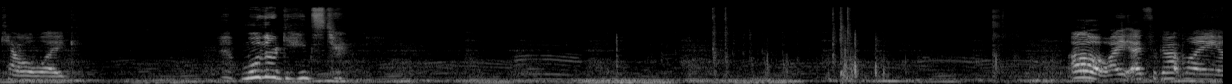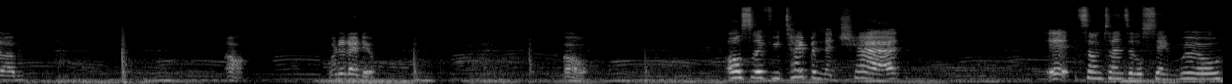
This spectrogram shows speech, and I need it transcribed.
cow-like. Mother Gangster. Oh, I, I forgot my, um... Oh. What did I do? Oh. Also, if you type in the chat, it sometimes it'll say moo.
